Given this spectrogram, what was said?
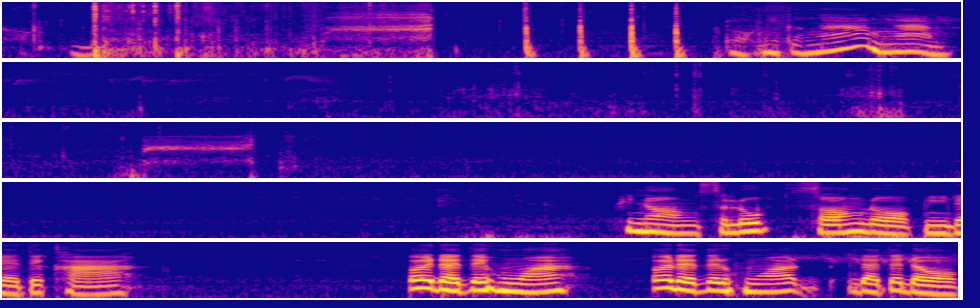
ดอกนี้ดดอกนี้ก็งามงามพี่น้องสรุปสองดอกนี้ได้แต่ขา เอ้ยได้แต่หัว เอ้ยได้แต่หัวได้แต่ดอก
